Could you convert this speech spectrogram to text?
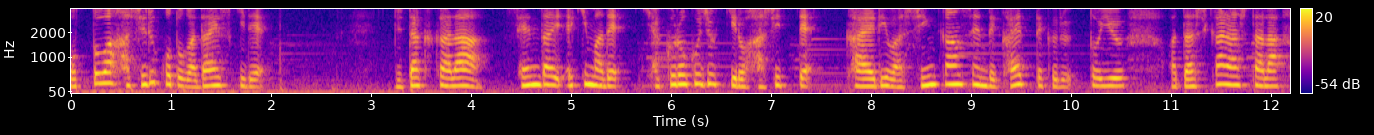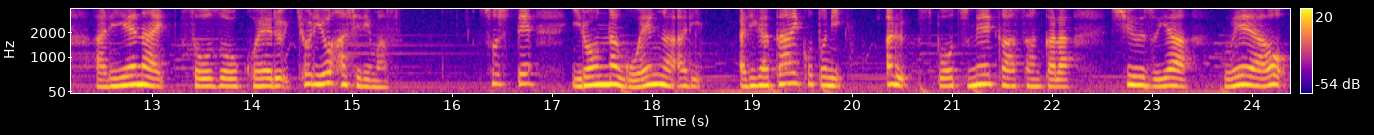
夫は走ることが大好きで自宅から仙台駅まで160キロ走って帰りは新幹線で帰ってくるという私からしたらありえない想像を超える距離を走ります。そしていろんなご縁がありありがたいことにあるスポーツメーカーさんからシューズやウェアを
